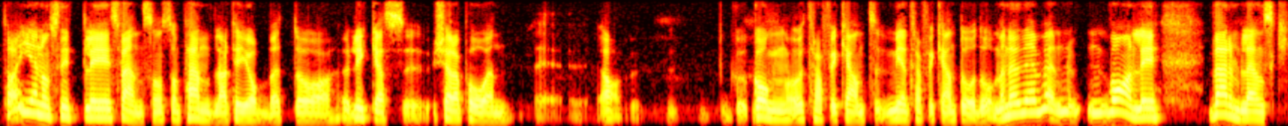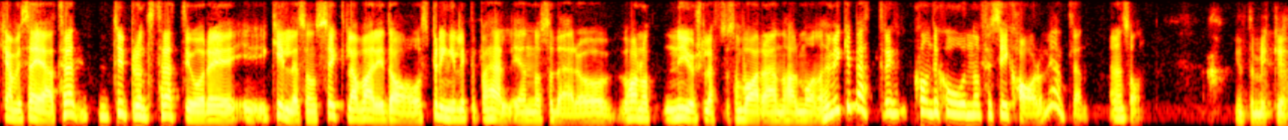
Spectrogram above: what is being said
ta en genomsnittlig Svensson som pendlar till jobbet och lyckas eh, köra på en eh, ja, gång och trafikant, medtrafikant då och då. Men en, en vanlig värmländsk kan vi säga, tre, typ runt 30-årig kille som cyklar varje dag och springer lite på helgen och sådär och har något nyårslöfte som varar en och en halv månad. Hur mycket bättre kondition och fysik har de egentligen än en sån? Inte mycket,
